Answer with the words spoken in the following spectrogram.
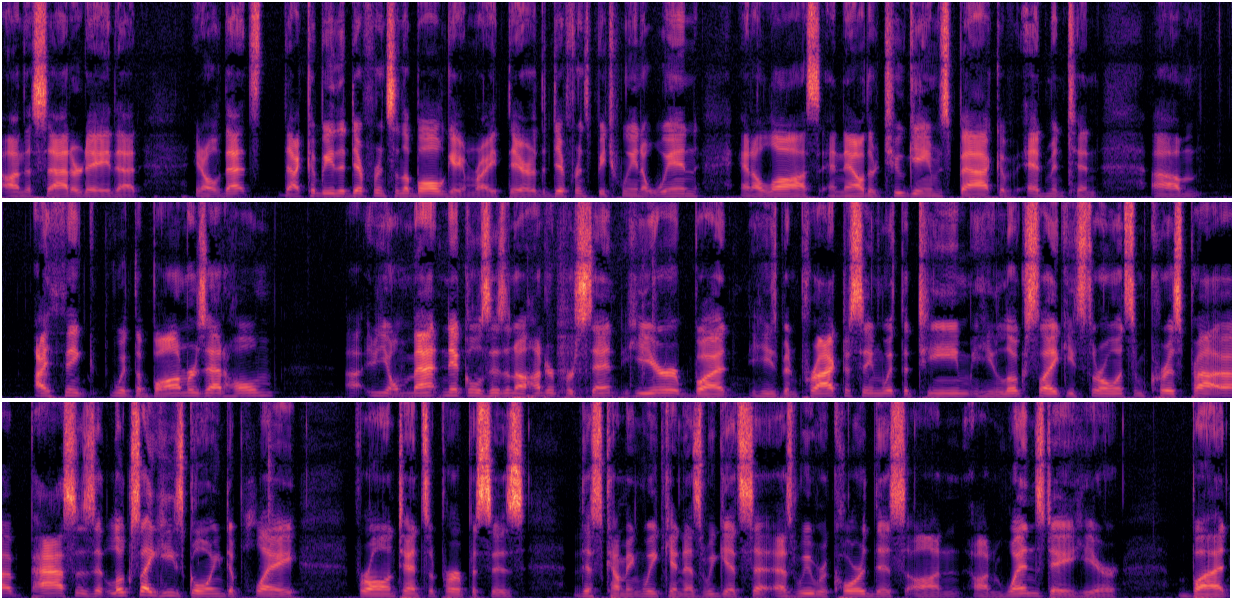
on the Saturday that you know that's that could be the difference in the ball game right there. The difference between a win and a loss, and now they're two games back of Edmonton. Um, I think with the Bombers at home, uh, you know Matt Nichols isn't hundred percent here, but he's been practicing with the team. He looks like he's throwing some crisp uh, passes. It looks like he's going to play for all intents and purposes this coming weekend as we get set as we record this on on Wednesday here. But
